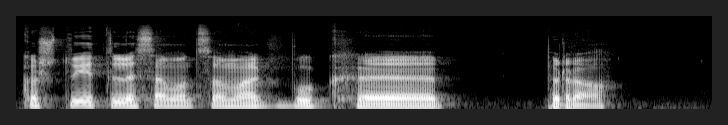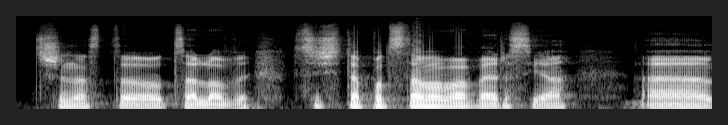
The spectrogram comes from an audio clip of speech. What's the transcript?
kosztuje tyle samo co MacBook e, Pro 13-calowy. W sensie ta podstawowa wersja. E,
